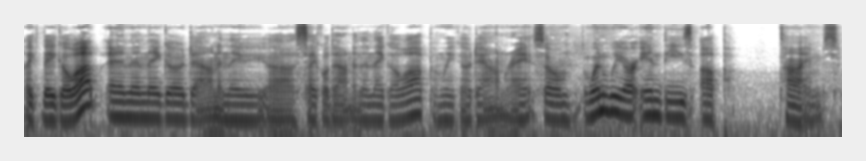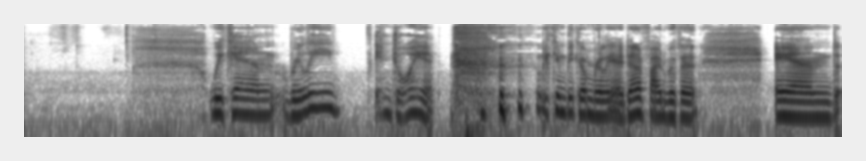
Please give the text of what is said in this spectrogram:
like they go up and then they go down and they uh, cycle down and then they go up and we go down, right? So, when we are in these up times, we can really enjoy it. we can become really identified with it. And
